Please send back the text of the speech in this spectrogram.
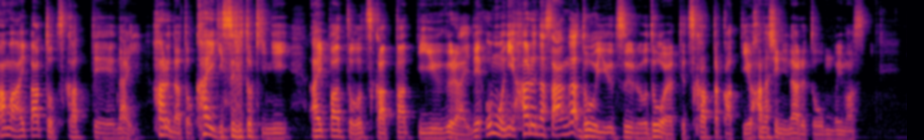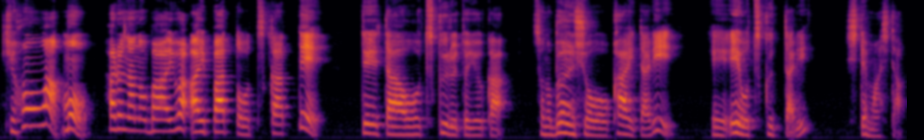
あんま iPad を使ってない。春菜と会議するときに iPad を使ったっていうぐらいで、主に春菜さんがどういうツールをどうやって使ったかっていう話になると思います。基本はもう、春菜の場合は iPad を使ってデータを作るというか、その文章を書いたり、えー絵を作ったりしてました。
